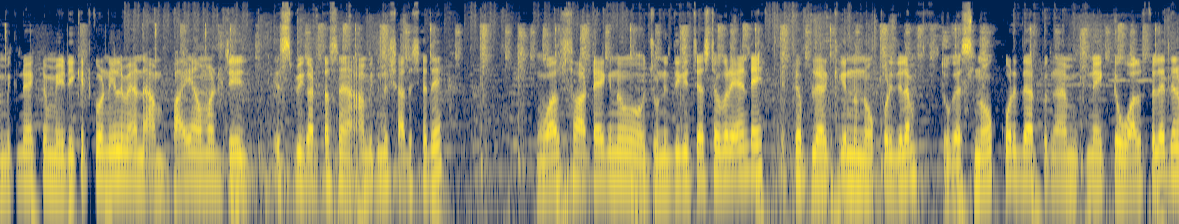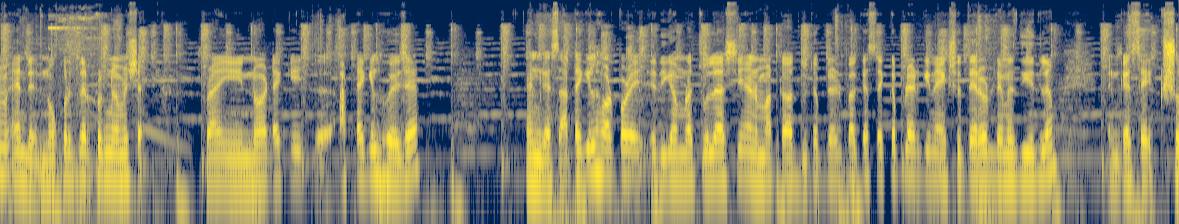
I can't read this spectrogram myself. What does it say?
আমি কিন্তু একটা মেডিকেট করে নিলাম। অ্যান্ড ভাই, আমার যে স্পিকারটা আছে, আমি কিন্তু সাথে সাথে ওয়াল ফাটায় কিন্তু জোনের দিকে চেষ্টা করি অ্যান্ড একটা প্লেয়ারকে কিন্তু নক করে দিলাম। তো গ্যাস নক করে দেওয়ার পর আমি কিন্তু একটা ওয়াল ফেলে দিলাম অ্যান্ড নক করে দেওয়ার পর আমি প্রায় নয়টা কি আটটা কিল হয়ে যায়। অ্যান্ড গ্যাস আটটা কিল হওয়ার পরে এদিকে আমরা চলে আসি অ্যান্ড মাত্র দুটা প্লেয়ার বাকি আছে একটা প্লেয়ার কিনা একশো তেরো ড্যামেজ দিয়ে দিলাম। অ্যান্ড গ্যাস একশো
